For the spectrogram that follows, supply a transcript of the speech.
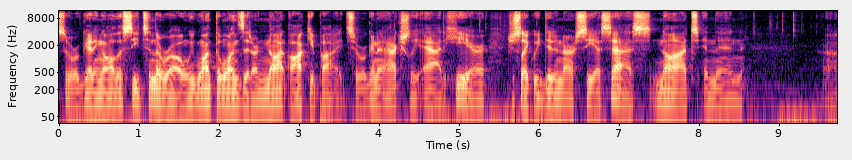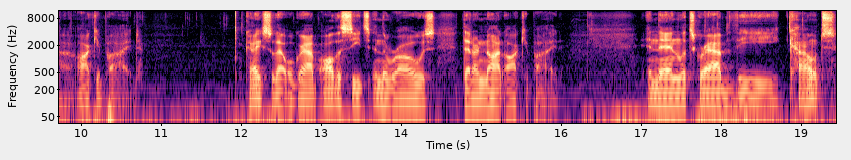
So we're getting all the seats in the row. and We want the ones that are not occupied. So we're going to actually add here, just like we did in our CSS, not, and then uh, occupied. Okay, so that will grab all the seats in the rows that are not occupied. And then let's grab the count.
